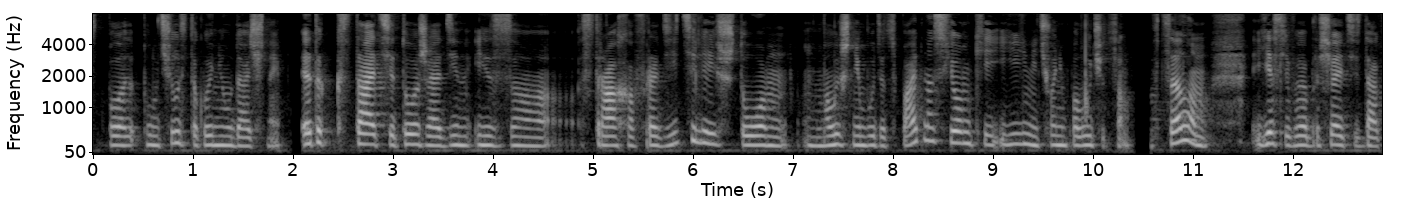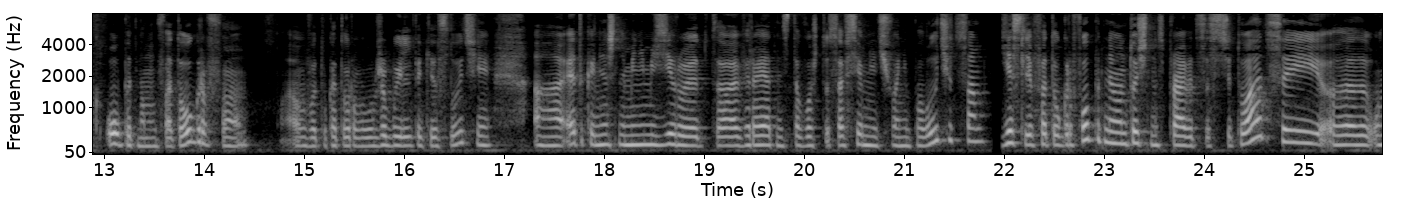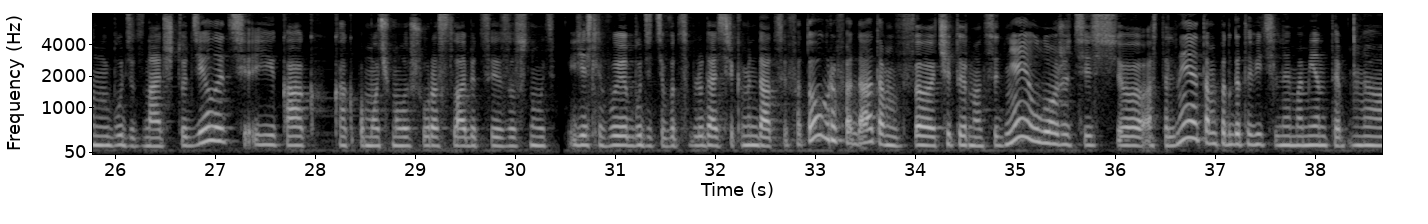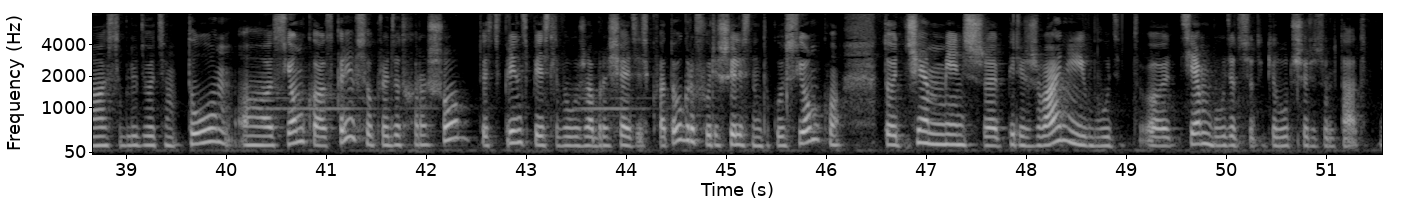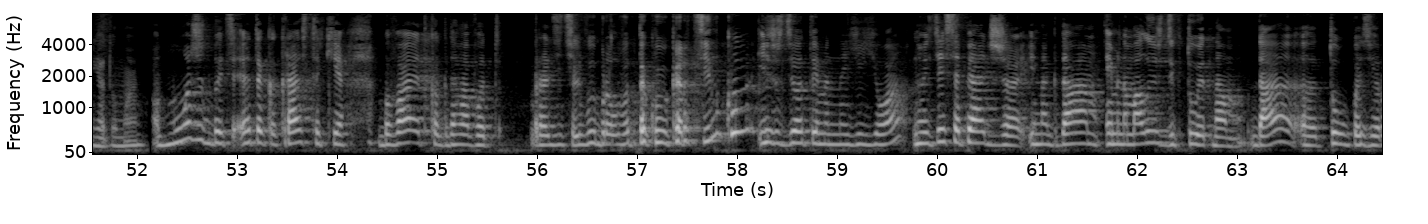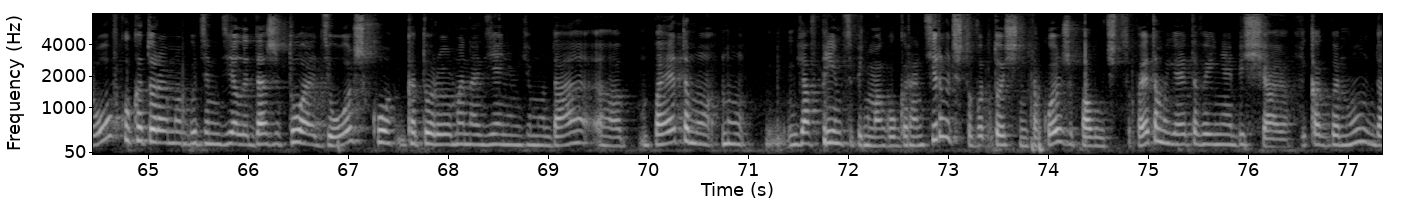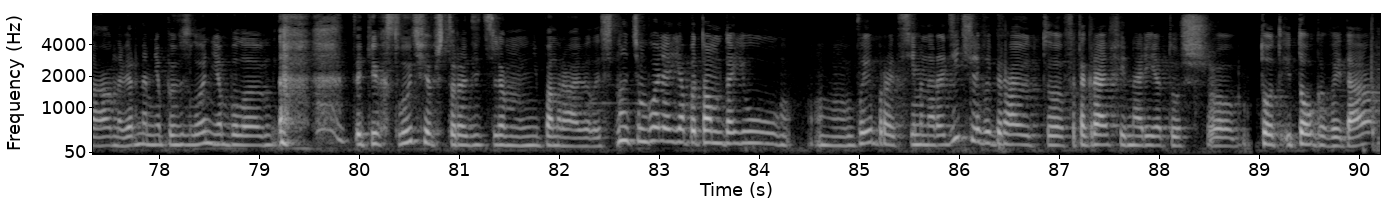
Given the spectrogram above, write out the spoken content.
получилась такой неудачной. Это, кстати, тоже один из а, страхов родителей, что малыш не будет спать на съемке и ничего не получится. В целом, если вы обращаетесь да, к опытному фотографу, вот у которого уже были такие случаи, а, это, конечно, минимизирует а, вероятность того, что совсем ничего не получится. Если фотограф опытный, он точно справится с ситуацией, э, он будет знать, что делать и как как помочь малышу расслабиться и заснуть. Если вы будете вот соблюдать рекомендации фотографа, да, там в 14 дней уложитесь, э, остальные там подготовительные моменты э, соблюдете, то э, съемка, скорее всего, пройдет хорошо. То есть, в принципе, если вы уже обращаетесь к фотографу, решились на такую съемку, то чем меньше переживаний будет, э, тем будет все-таки лучший результат, я думаю. Может быть, это как раз-таки бывает, когда вот родитель выбрал вот такую картинку и ждет именно ее. Но здесь, опять же, иногда именно малыш диктует нам, да, э, ту позировку, которую мы будем делать, даже ту одежку, которую мы наденем ему, да. Э, поэтому, ну, я в принципе не могу гарантировать, что вот точно такое же получится. Поэтому я этого и не обещаю. И как бы, ну, да, наверное, мне повезло, не было таких случаев, что родителям не понравилось. Ну, тем более я потом даю выбрать, именно родители выбирают э, фотографии на ретушь, э, тот итоговый, да,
